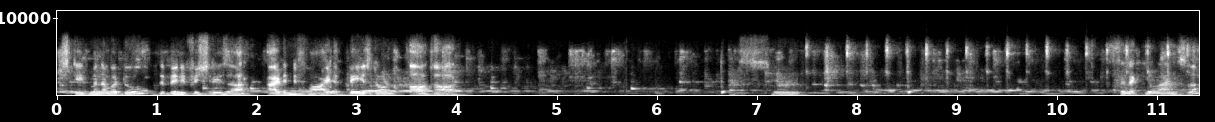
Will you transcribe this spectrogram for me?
Statement number two, the beneficiaries are identified based on Aadhaar. So, select your answer.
